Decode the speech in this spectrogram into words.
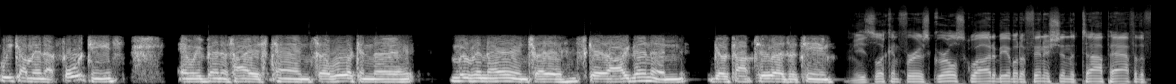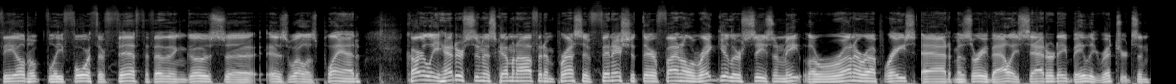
we come in at 14th, and we've been as high as 10. So we're looking to move in there and try to scare Ogden and go top two as a team. He's looking for his girls squad to be able to finish in the top half of the field, hopefully fourth or fifth if everything goes uh, as well as planned. Carly Henderson is coming off an impressive finish at their final regular season meet, the runner-up race at Missouri Valley Saturday. Bailey Richardson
